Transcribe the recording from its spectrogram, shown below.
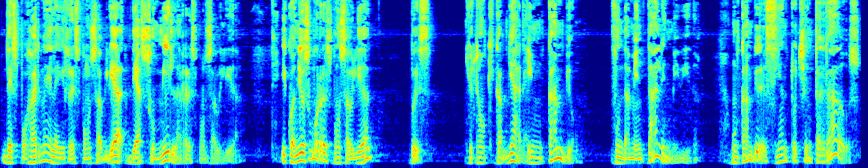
Despojarme de la irresponsabilidad, de asumir la responsabilidad. Y cuando yo asumo responsabilidad, pues yo tengo que cambiar. Hay un cambio fundamental en mi vida. Un cambio de 180 grados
